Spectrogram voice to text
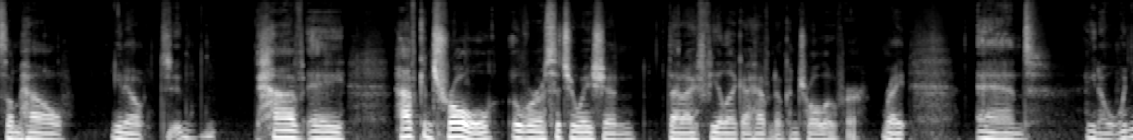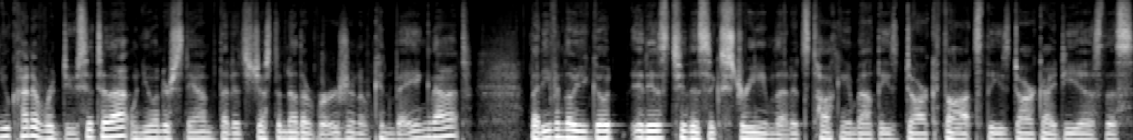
somehow, you know, have a have control over a situation that I feel like I have no control over, right? And you know, when you kind of reduce it to that, when you understand that it's just another version of conveying that, that even though you go, it is to this extreme that it's talking about these dark thoughts, these dark ideas, this,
